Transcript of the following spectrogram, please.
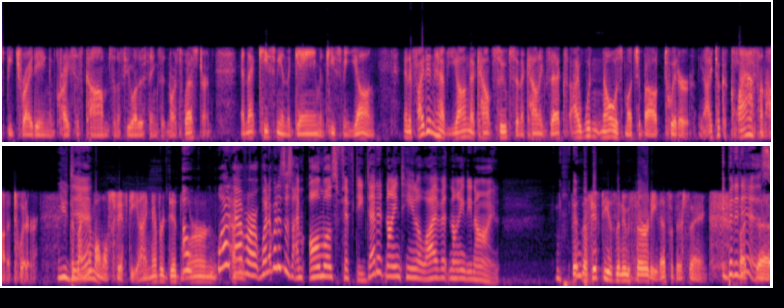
speech writing and crisis comms and a few other things at Northwestern. And that keeps me in the game and keeps me young. And if I didn't have young account soups and account execs, I wouldn't know as much about Twitter. I took a class on how to Twitter. You 'Cause I am almost 50, and I never did learn. kind of- whatever. what what is this? I'm almost fifty, dead at 19, alive at 99. the, the 50 is the new 30. That's what they're saying. But it but, is. Uh,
